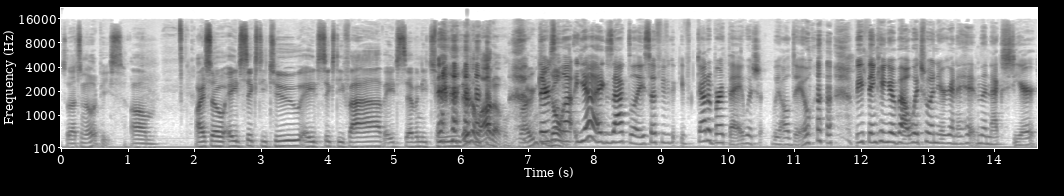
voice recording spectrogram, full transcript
So that's another piece. Um, all right, so age 62, age 65, age 72. There's a lot of them, right? We can keep There's a lot, yeah, exactly. So if you've, you've got a birthday, which we all do, be thinking about which one you're going to hit in the next year.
